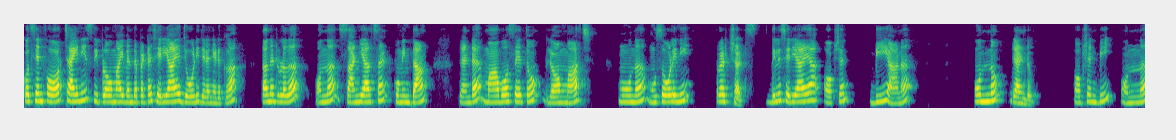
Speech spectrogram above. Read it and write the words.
question four Chinese വിപ്ലവവുമായി ബന്ധപ്പെട്ട ശരിയായ ജോഡി തിരഞ്ഞെടുക്കുക. തന്നിട്ടുള്ളത് ഒന്ന് സൺയാസൺ കുമിന്താങ്. രണ്ട് മാവോ സേത്തുങ് ലോങ് മാർച്ച്. മൂന്ന് മുസോളിനി റെഡ് ഷർട്ട്സ് ഇതിൽ ശരിയായ ഓപ്ഷൻ ബി ആണ്. ഒന്നും രണ്ടും. ഓപ്ഷൻ ബി ഒന്ന്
